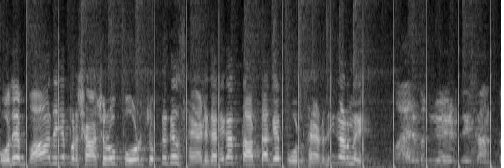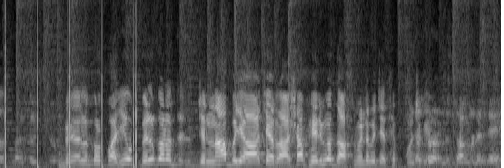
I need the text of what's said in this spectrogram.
ਉਹਦੇ ਬਾਅਦ ਇਹ ਪ੍ਰਸ਼ਾਸਨ ਉਹ ਪੋਲ ਚੁੱਕ ਕੇ ਸਾਈਡ ਕਰੇਗਾ, ਤਦ ਤੱਕ ਇਹ ਪੋਲ ਸਾਈਡ ਨਹੀਂ ਕਰਨਗੇ। ਫਾਇਰ ਬ੍ਰਿਗੇਡ ਦੇ ਕੰਮ ਤੋਂ ਸੰਤੁਸ਼ਟ ਹੋ ਬਿਲਕੁਲ ਭਾਜੀ ਉਹ ਬਿਲਕੁਲ ਜਿੰਨਾ ਬਾਜ਼ਾਰ 'ਚ ਰਸ਼ ਆ ਫਿਰ ਵੀ ਉਹ 10 ਮਿੰਟ ਵਿੱਚ ਇੱਥੇ ਪਹੁੰਚ ਤੁਹਾਨੂੰ ਸਾਹਮਣੇ ਜਾਏ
